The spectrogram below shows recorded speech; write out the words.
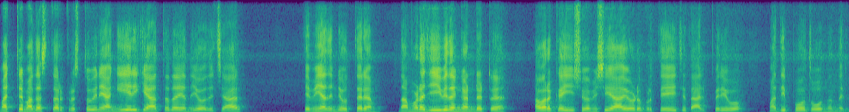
മറ്റ് മതസ്ഥർ ക്രിസ്തുവിനെ അംഗീകരിക്കാത്തത് എന്ന് ചോദിച്ചാൽ എമി അതിന്റെ ഉത്തരം നമ്മുടെ ജീവിതം കണ്ടിട്ട് അവർക്ക് ഈശോമിശിയായോട് പ്രത്യേകിച്ച് താല്പര്യമോ മതിപ്പോ തോന്നുന്നില്ല.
